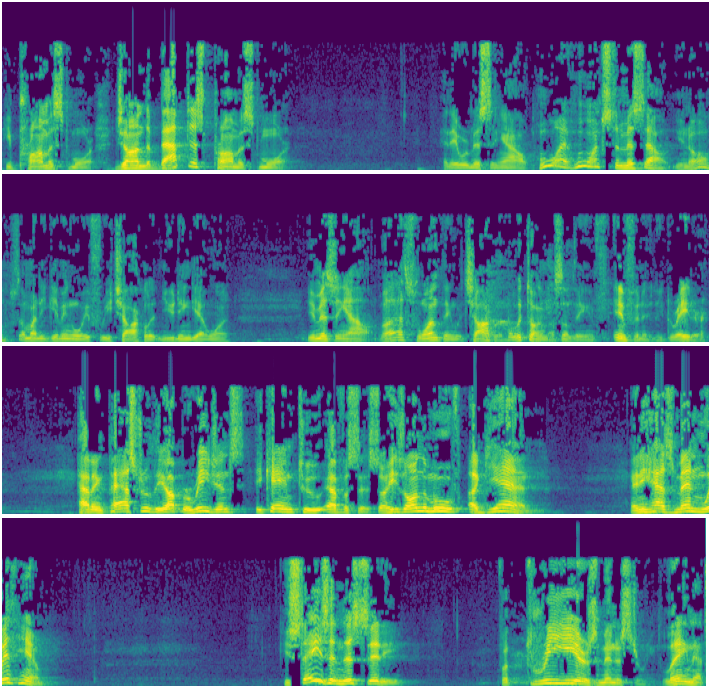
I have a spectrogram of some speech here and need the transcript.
he promised more. John the Baptist promised more. And they were missing out. Who, who wants to miss out? You know, somebody giving away free chocolate and you didn't get one. You're missing out. Well, that's one thing with chocolate, but we're talking about something infinitely greater. Having passed through the upper regions, he came to Ephesus. So he's on the move again. And he has men with him. He stays in this city for three years ministering, laying that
